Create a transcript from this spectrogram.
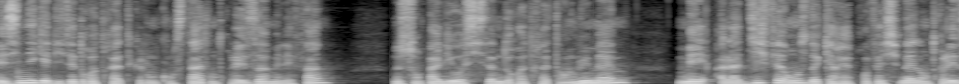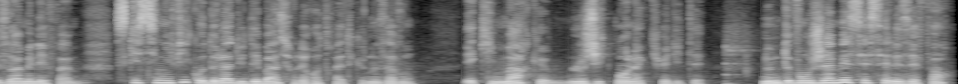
les inégalités de retraite que l'on constate entre les hommes et les femmes ne sont pas liées au système de retraite en lui-même, mais à la différence de carrière professionnelle entre les hommes et les femmes. Ce qui signifie qu'au-delà du débat sur les retraites que nous avons, et qui marque logiquement l'actualité. Nous ne devons jamais cesser les efforts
